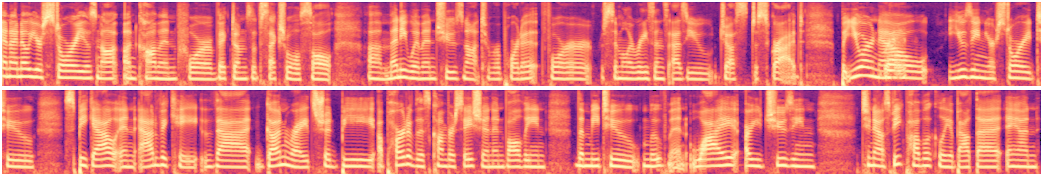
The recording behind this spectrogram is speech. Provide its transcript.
And I know your story is not uncommon for victims of sexual assault. Um, many women choose not to report it for similar reasons as you just described. But you are now right. using your story to speak out and advocate that gun rights should be a part of this conversation involving the Me Too movement. Why are you choosing to now speak publicly about that? And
